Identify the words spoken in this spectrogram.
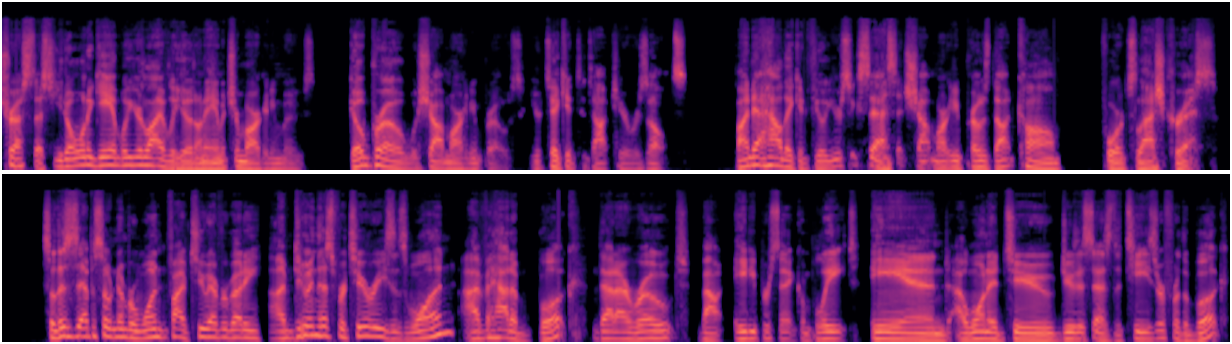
Trust us, you don't want to gamble your livelihood on amateur marketing moves. Go pro with Shop Marketing Pros, your ticket to top tier results. Find out how they can fuel your success at shopmarketingpros.com forward slash Chris. So this is episode number 152, everybody. I'm doing this for two reasons. One, I've had a book that I wrote about 80% complete, and I wanted to do this as the teaser for the book.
